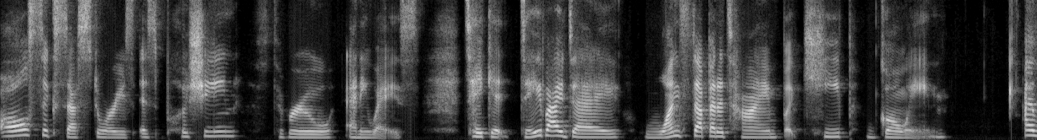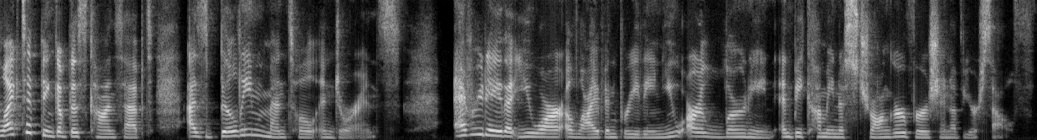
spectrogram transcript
all success stories is pushing through, anyways. Take it day by day, one step at a time, but keep going. I like to think of this concept as building mental endurance. Every day that you are alive and breathing, you are learning and becoming a stronger version of yourself.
